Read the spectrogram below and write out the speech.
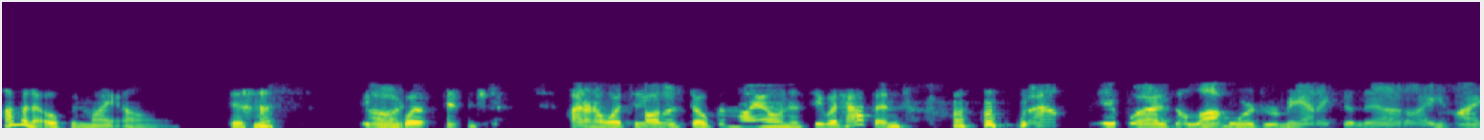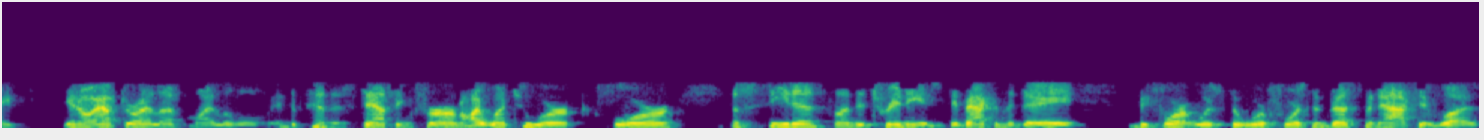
I'm going to open my own business? oh, I don't know what to, I'll just open my own and see what happens. well, it was a lot more dramatic than that. I, I, you know, after I left my little independent staffing firm, I went to work for a CETA funded training agency. Back in the day, before it was the Workforce Investment Act, it was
